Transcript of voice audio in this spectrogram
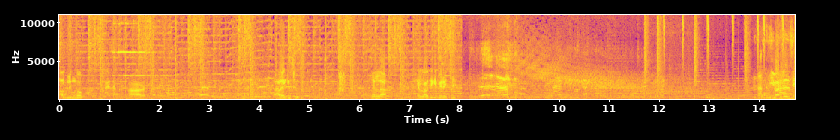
শিবলিঙ্গ আর অনেক কিছু। খেলনা খেলনাও দিকে বেরোচ্ছে। ইমার্জেন্সি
